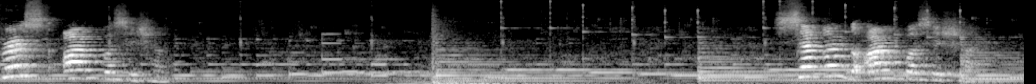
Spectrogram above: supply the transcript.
First arm position. Second arm position.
